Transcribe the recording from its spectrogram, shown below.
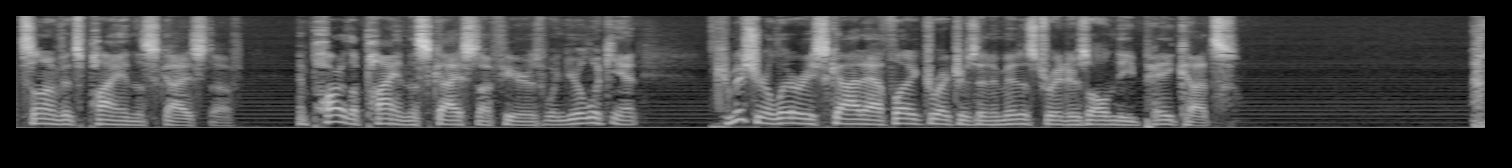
Some of it's pie in the sky stuff. And part of the pie in the sky stuff here is when you're looking at Commissioner Larry Scott, athletic directors, and administrators all need pay cuts. I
